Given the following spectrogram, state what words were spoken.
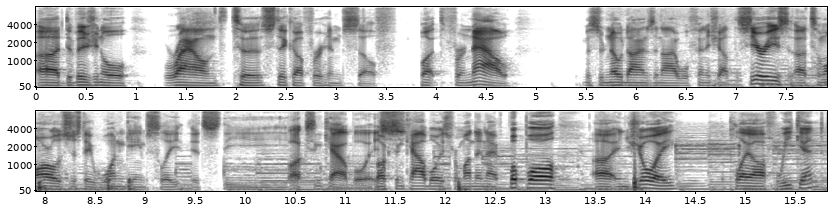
uh, divisional round to stick up for himself. But for now, Mr. No Dimes and I will finish out the series. Uh, tomorrow is just a one game slate. It's the Bucs and Cowboys. Bucs and Cowboys for Monday Night Football. Uh, enjoy the playoff weekend.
